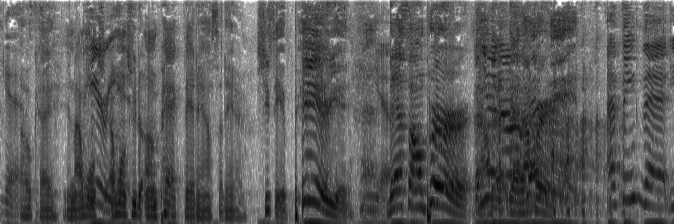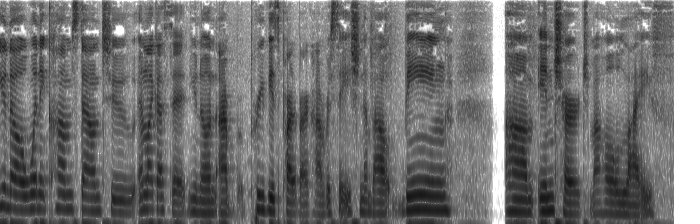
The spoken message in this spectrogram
Yes. Okay. And I want you, I want you to unpack that answer there. She said, period. Yeah. That's on per. You know, Yeah, I heard. that's. I think that, you know, when it comes down to, and like I said, you know, in our previous part of our conversation about being um, in church my whole life,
